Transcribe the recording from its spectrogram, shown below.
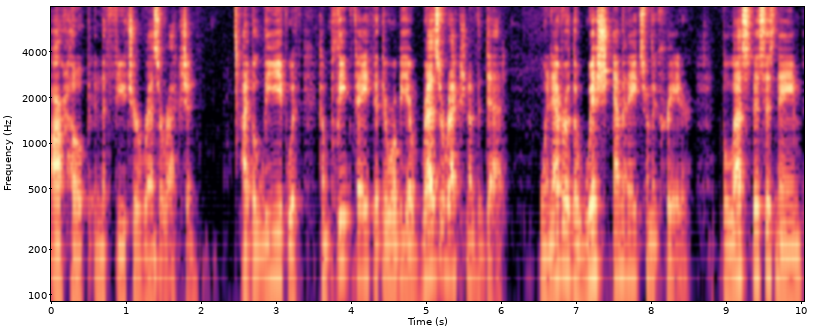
our hope in the future resurrection. I believe with complete faith that there will be a resurrection of the dead whenever the wish emanates from the Creator. Blessed is His name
